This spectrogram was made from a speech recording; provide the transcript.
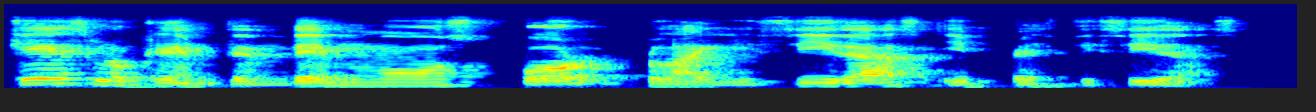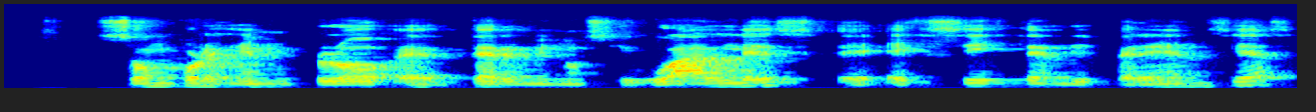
¿Qué es lo que entendemos por plaguicidas y pesticidas? ¿Son, por ejemplo, eh, términos iguales? Eh, ¿Existen diferencias?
